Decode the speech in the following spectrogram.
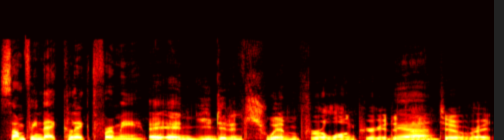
something that clicked for me. And you didn't swim for a long period of yeah. time too, right?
